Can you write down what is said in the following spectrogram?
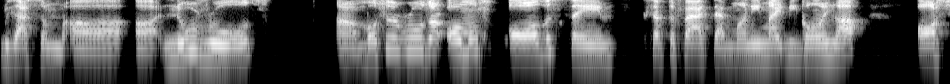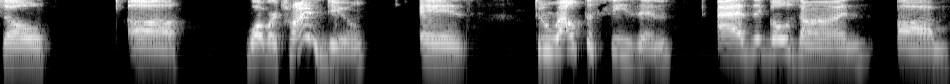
We got some uh, uh, new rules. Uh, most of the rules are almost all the same, except the fact that money might be going up. Also, uh, what we're trying to do is throughout the season, as it goes on, um,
